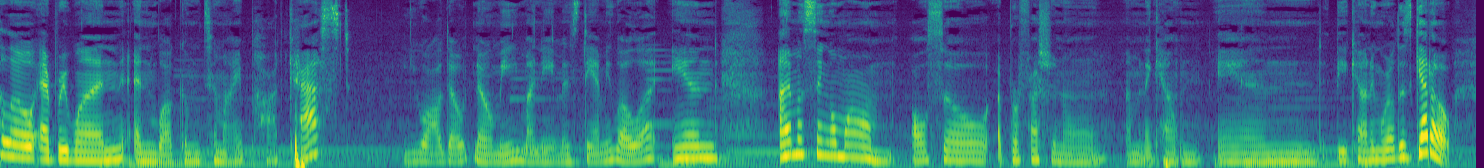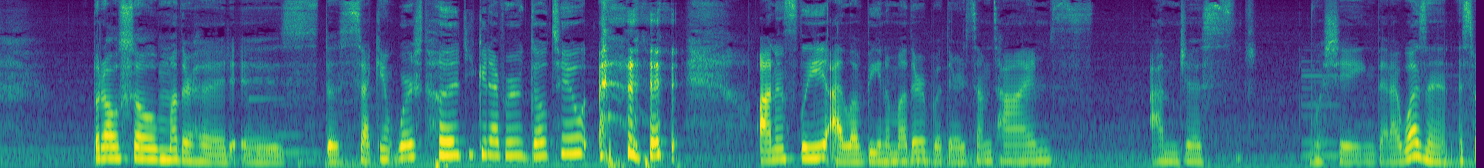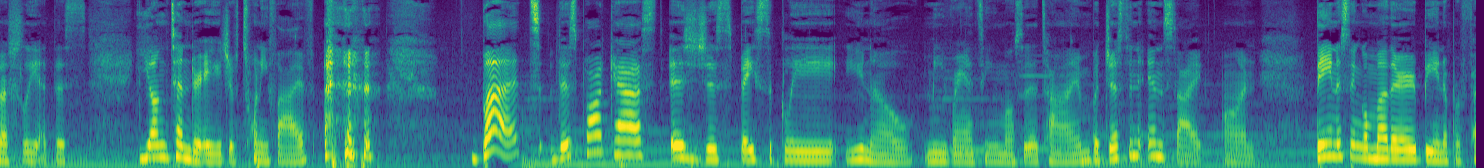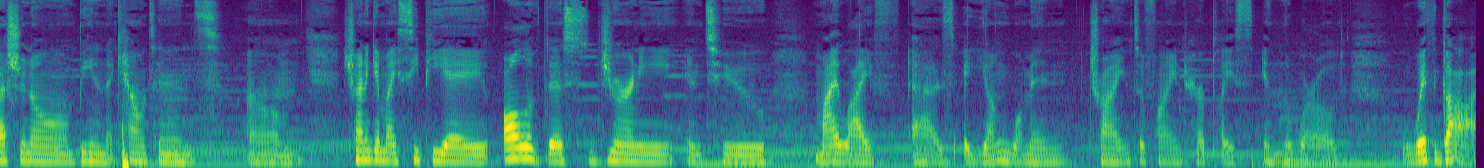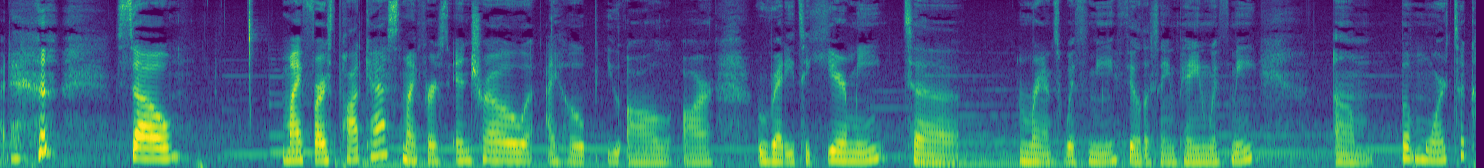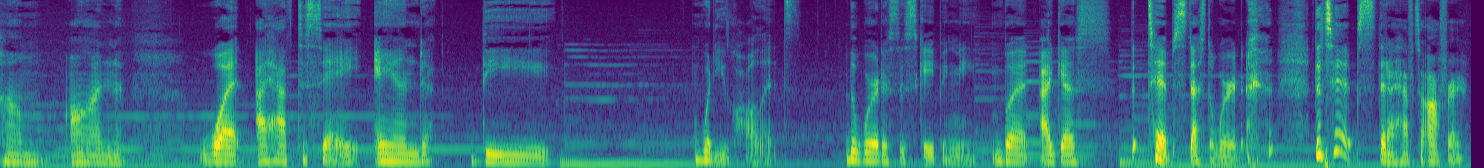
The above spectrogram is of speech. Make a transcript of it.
Hello, everyone, and welcome to my podcast. You all don't know me. My name is Damilola, and I'm a single mom, also a professional. I'm an accountant, and the accounting world is ghetto. But also, motherhood is the second worst hood you could ever go to. Honestly, I love being a mother, but there's sometimes I'm just wishing that I wasn't, especially at this young, tender age of 25. but this podcast is just basically, you know, me ranting most of the time, but just an insight on being a single mother, being a professional, being an accountant, um, trying to get my CPA, all of this journey into my life as a young woman trying to find her place in the world with God. so, my first podcast, my first intro. I hope you all are ready to hear me, to rant with me, feel the same pain with me. Um, but more to come on what I have to say and the what do you call it? the word is escaping me, but I guess the tips, that's the word. the tips that I have to offer.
